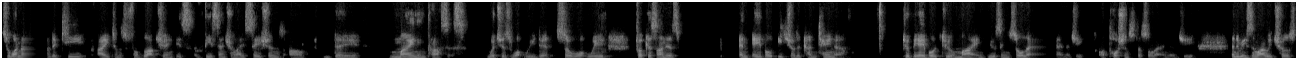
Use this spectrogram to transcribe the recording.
so one of the key items for blockchain is decentralization of the mining process, which is what we did. So what we focus on is enable each of the container to be able to mine using solar energy or portions of the solar energy. And the reason why we chose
